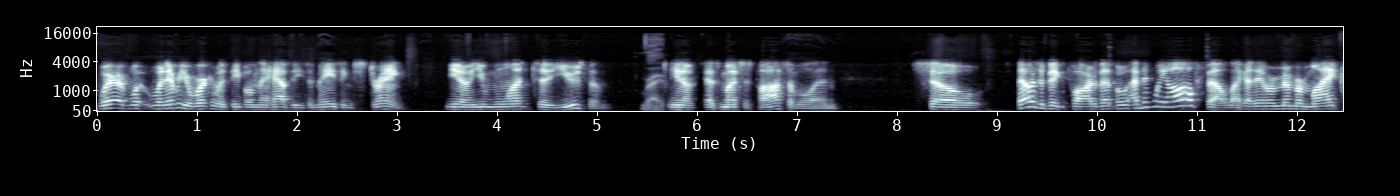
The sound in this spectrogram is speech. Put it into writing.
Where w- whenever you're working with people and they have these amazing strengths, you know, you want to use them. Right. you know, as much as possible. And so that was a big part of it. But I think we all felt like I remember Mike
